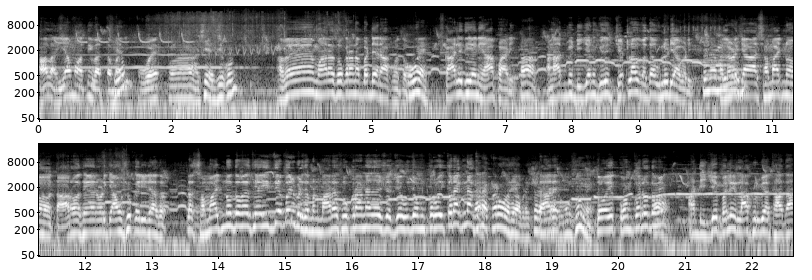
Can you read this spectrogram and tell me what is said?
હાલ અહીંયામાં હતી વાત તમારી. ઓય હશે હશે કોણ? હવે મારા છોકરાના બર્થડે રાખવો તો. કાલીથી એની હા પાડી. અને આજ મેં ડીજે નું કીધું કેટલા બધા ઉલડ્યા વળી. એટલે કે આ સમાજનો તારો છે કે હું શું કરી રહ્યા છો? એટલે સમાજનો તો છે એ જે બરાબર છે પણ મારા છોકરાને જે જે ઉજવણી કરવો એ કરે કે ના કરે કરવો છે આપણે તારે તો એક કોમ કરો તમે. આ ડીજે ભલે લાખ રૂપિયા થાતા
